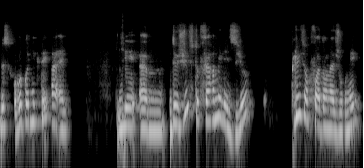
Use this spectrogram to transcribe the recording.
de se reconnecter à elle. Et euh, de juste fermer les yeux plusieurs fois dans la journée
